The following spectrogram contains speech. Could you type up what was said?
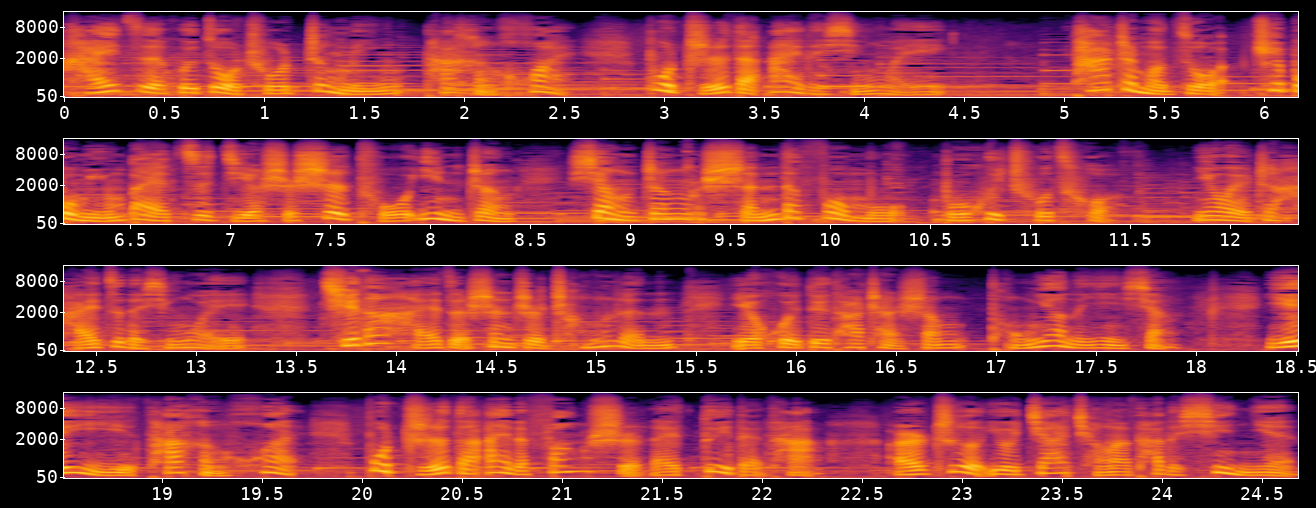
孩子会做出证明他很坏、不值得爱的行为，他这么做却不明白自己是试图印证象征神的父母不会出错，因为这孩子的行为，其他孩子甚至成人也会对他产生同样的印象，也以他很坏、不值得爱的方式来对待他，而这又加强了他的信念，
